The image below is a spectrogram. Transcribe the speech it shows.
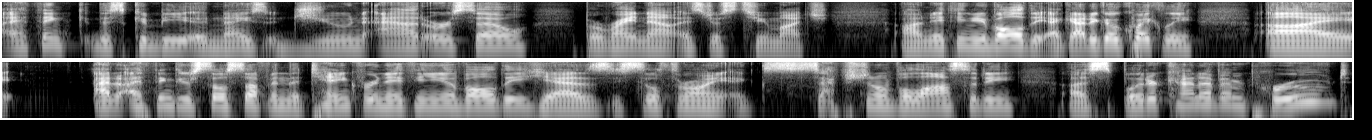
I think this could be a nice June ad or so, but right now it's just too much. Uh, Nathan Eovaldi, I got to go quickly. Uh, I, think there's still stuff in the tank for Nathan Eovaldi. He has he's still throwing exceptional velocity. Uh, splitter kind of improved,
